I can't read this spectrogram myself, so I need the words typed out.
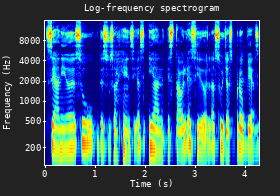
se han ido de, su, de sus agencias y han establecido las suyas propias.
